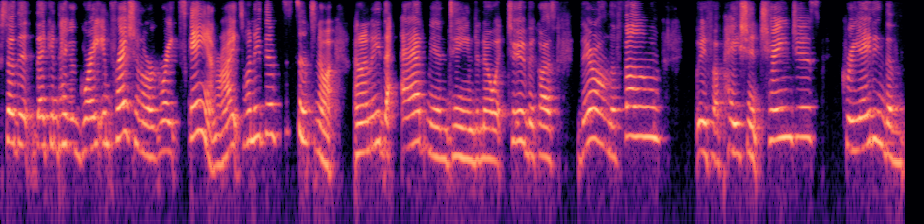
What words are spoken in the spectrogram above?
so that they can take a great impression or a great scan, right? So I need the assistant to know it. And I need the admin team to know it too, because they're on the phone. If a patient changes, creating the,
